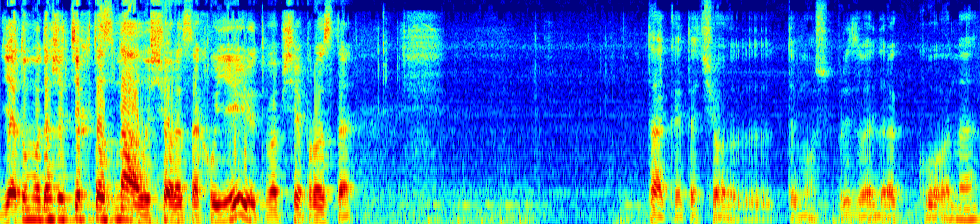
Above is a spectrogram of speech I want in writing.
я думаю, даже те, кто знал, еще раз охуеют вообще просто. Так, это что? Ты можешь призвать дракона.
